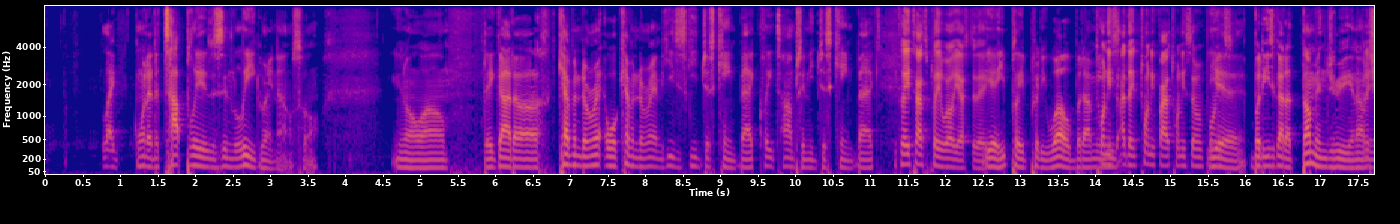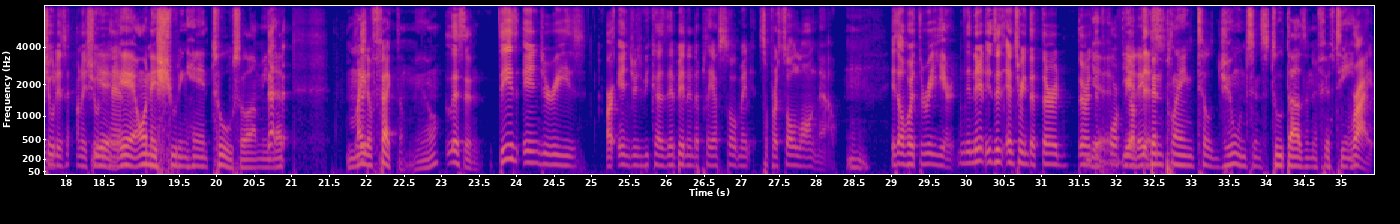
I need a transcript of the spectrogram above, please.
like one of the top players in the league right now. So, you know, um, they got uh Kevin Durant. Well, Kevin Durant, he's he just came back. Klay Thompson, he just came back. Klay Thompson played well yesterday. Yeah, he played pretty well, but I mean, 20, I think 25, 27 points yeah, but he's got a thumb injury, and I on mean, his shooting, on his shooting yeah, hand. yeah, on his shooting hand too. So I mean, that, That- might li- affect him. You know, Listen, these injuries are injuries because they've been in the playoffs so many so for so long now. Mhm. It's over three years. And it is entering the third, third, yeah, fourth yeah, they've this. been playing till June since 2015. right.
